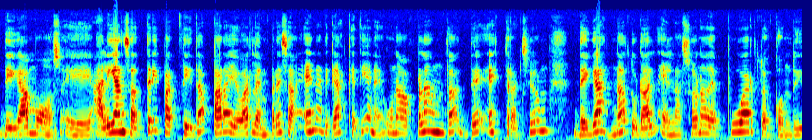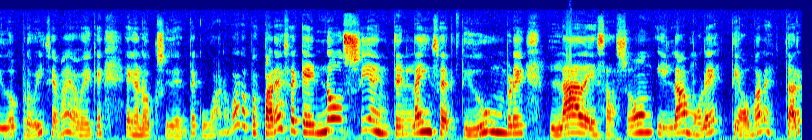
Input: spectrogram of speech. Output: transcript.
digamos, eh, alianza tripartita para llevar la empresa Energas que tiene una planta de extracción de gas natural en la zona de Puerto Escondido, provincia de Mayabeque, en el occidente cubano. Bueno, pues parece que no sienten la incertidumbre, la desazón y la molestia o malestar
